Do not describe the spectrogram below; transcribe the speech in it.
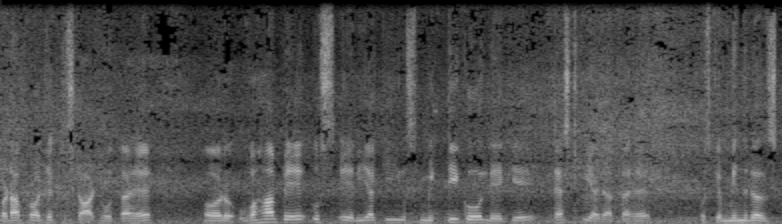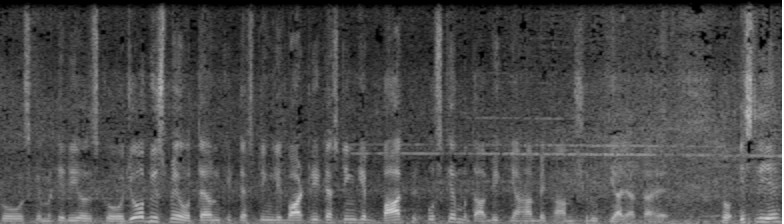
बड़ा प्रोजेक्ट स्टार्ट होता है और वहाँ पे उस एरिया की, उस मिट्टी को लेके टेस्ट किया जाता है, उसके मिनरल्स को, उसके मटेरियल्स को, जो भी उसमें होता है, उनकी टेस्टिंग लेबॉर्ट्री टेस्टिंग के बाद फिर उसके मुताबिक यहाँ पे काम शुरू किया जाता है। तो इसलिए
